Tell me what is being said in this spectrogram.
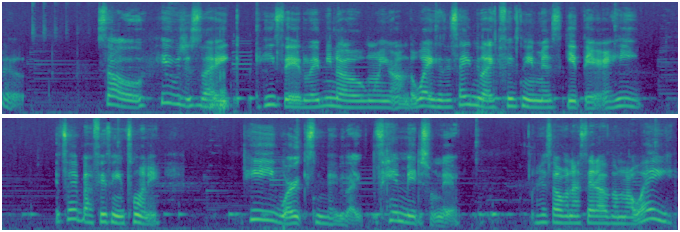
Yeah. So he was just like, he said, let me know when you're on the way because it take me like 15 minutes to get there. And he, it take about 15, 20. He works maybe like 10 minutes from there. And so when I said I was on my way,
